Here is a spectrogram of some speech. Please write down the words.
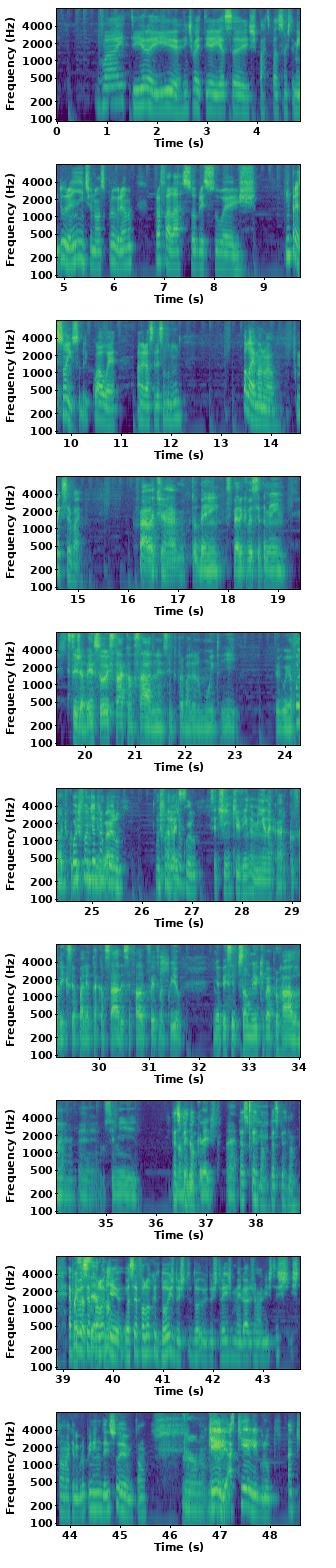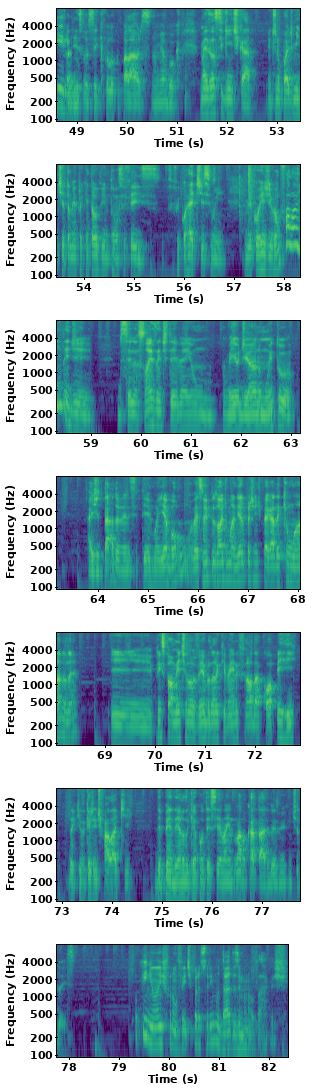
vai ter aí, a gente vai ter aí essas participações também durante o nosso programa para falar sobre suas impressões sobre qual é a melhor seleção do mundo. Olá, Emanuel. Como é que você vai? Fala, Thiago. Tô bem. Espero que você também esteja bem. O senhor está cansado, né? Sempre trabalhando muito aí. Pegou aí a final hoje, de Hoje foi um dia tranquilo. Hoje foi um ah, dia tranquilo. Você tinha que vir na minha, né, cara? Porque eu falei que você aparenta estar cansado, e você fala que foi tranquilo. Minha percepção meio que vai pro ralo, né? É, você me Peço não perdão. crédito. É. Peço perdão, peço perdão. É porque tá você, certo, falou que, você falou que dois dos, dos três melhores jornalistas estão naquele grupo e nenhum deles sou eu, então. Não, não. Aquele, não aquele grupo. Aquele. Falei isso, você que colocou palavras na minha boca. Mas é o seguinte, cara. A gente não pode mentir também para quem tá ouvindo. Então você fez. Você foi corretíssimo em me corrigir. Vamos falar aí, né, de, de seleções. A gente teve aí um, um meio de ano muito agitado né, nesse termo aí. É bom, vai ser um episódio maneiro pra gente pegar daqui a um ano, né? E principalmente em novembro do ano que vem, no final da Copa, e rir daquilo que a gente falar aqui, dependendo do que acontecer lá, em, lá no Qatar em 2022. Opiniões foram feitas para serem mudadas, Emanuel Vargas.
